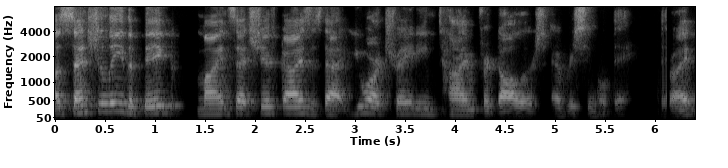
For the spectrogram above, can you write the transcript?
essentially, the big mindset shift, guys, is that you are trading time for dollars every single day, right?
